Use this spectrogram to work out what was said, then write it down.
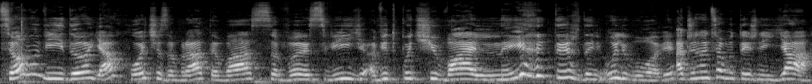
В цьому відео я хочу забрати вас в свій відпочивальний тиждень у Львові. Адже на цьому тижні я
